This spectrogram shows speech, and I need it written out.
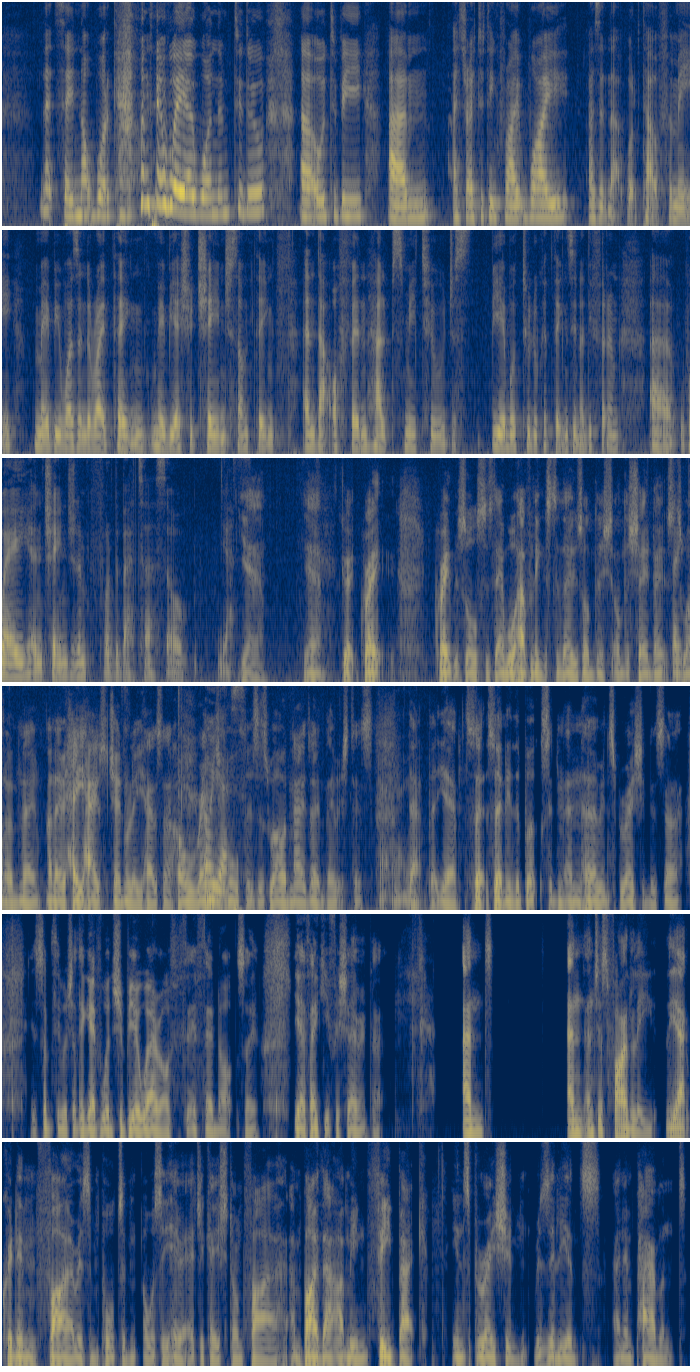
let's say, not work out the way I want them to do uh, or to be, um, I try to think, right, why hasn't that worked out for me? Maybe it wasn't the right thing. Maybe I should change something. And that often helps me to just be able to look at things in a different uh, way and change them for the better. So, yes. Yeah. Yeah. Great. Great great resources there. We'll have links to those on the on the show notes Thank as well. You. I know I know Hay House generally has a whole range oh, yes. of authors as well now, don't they? Which does yeah, yeah, that. But yeah, certainly the books and, and her inspiration is uh, is something which I think everyone should be aware of if, if they're not. So yeah, thank you for sharing that. And and and just finally, the acronym FIRE is important, obviously here at Education on Fire, and by that I mean feedback, inspiration, resilience, and empowerment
